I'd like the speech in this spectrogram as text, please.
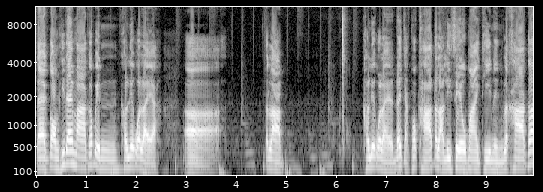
แต่กล่องที่ได้มาก็เป็นเขาเรียกว่าอะไรอะอ่าตลาด เขาเรียกว่าอะไร ได้จากพ่อค้าตลาดรีเซลมาอีกทีหนึ่ง ราคาก็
